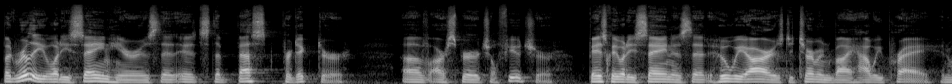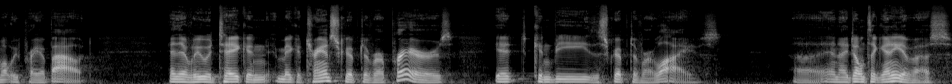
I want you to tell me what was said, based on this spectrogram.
But really, what he's saying here is that it's the best predictor of our spiritual future. Basically, what he's saying is that who we are is determined by how we pray and what we pray about. And if we would take and make a transcript of our prayers, it can be the script of our lives. Uh, and I don't think any of us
